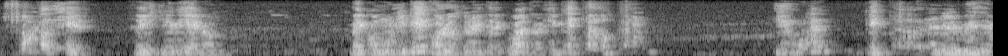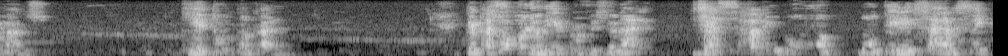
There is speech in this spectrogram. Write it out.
solo 10 se inscribieron. Me comuniqué con los 34. ¿Y en qué estado están? Igual que estaban en el mes de marzo. Quietud total. ¿Qué pasó con los 10 profesionales? Ya saben cómo utilizarse,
